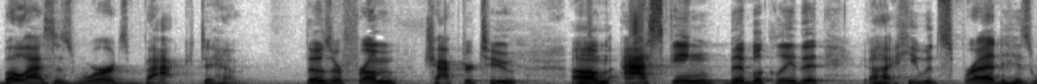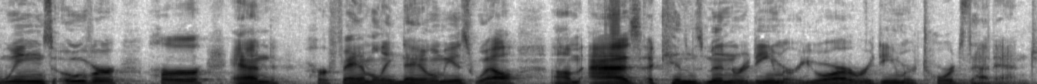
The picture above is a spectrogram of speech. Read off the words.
Boaz's words back to him. Those are from chapter 2, um, asking biblically that uh, he would spread his wings over her and her family, Naomi as well, um, as a kinsman redeemer. You are a redeemer towards that end.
